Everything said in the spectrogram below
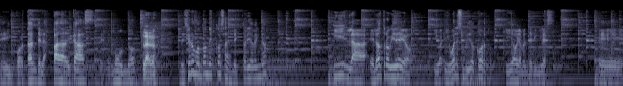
eh, importante la espada de Cass en el mundo. Claro. Menciona un montón de cosas de la historia de Vecna. Y la, el otro video igual es un video corto y obviamente en inglés. Eh,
